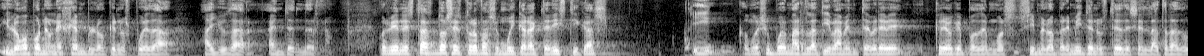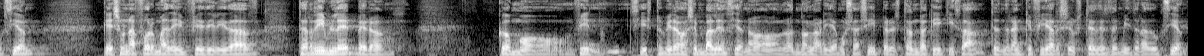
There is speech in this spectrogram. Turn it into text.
y luego pone un ejemplo que nos pueda ayudar a entenderlo. Pues bien, estas dos estrofas son muy características y como es un poema relativamente breve, creo que podemos, si me lo permiten ustedes en la traducción, que es una forma de infidelidad terrible, pero como, en fin, si estuviéramos en Valencia no, no lo haríamos así, pero estando aquí quizá tendrán que fiarse ustedes de mi traducción.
